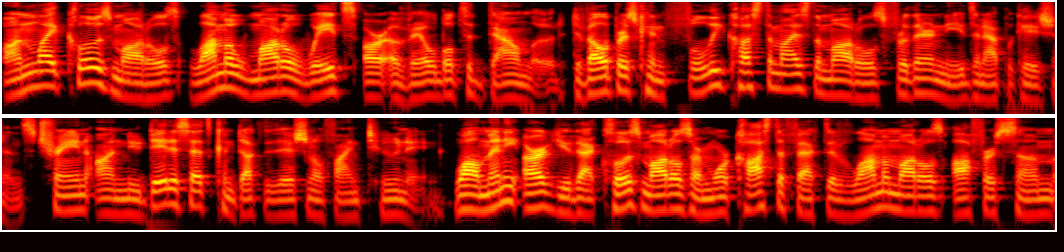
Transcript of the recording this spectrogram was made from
Unlike closed models, Llama model weights are available to download. Developers can fully customize the models for their needs and applications, train on new datasets, conduct additional fine tuning. While many argue that closed models are more cost effective, Llama models offer some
